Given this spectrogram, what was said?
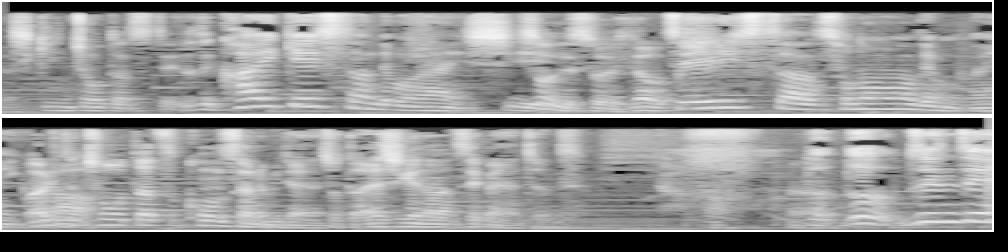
え資金調達って。で、会計士さんでもないし、そうです、そうです。税理士さんそのものでもないから。割と調達コンサルみたいな、ちょっと怪しげな世界になっちゃうんですよ。だだ全然、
